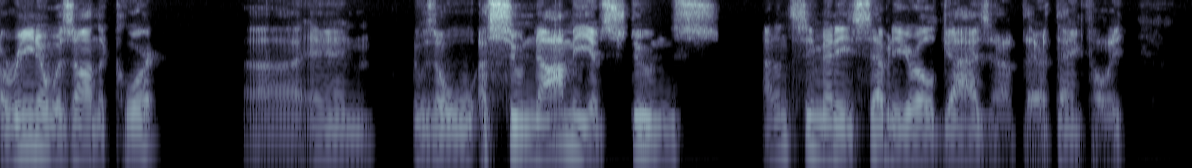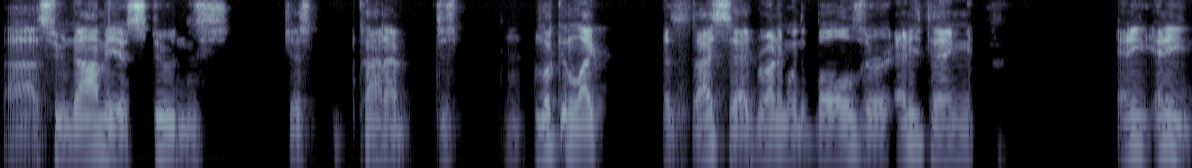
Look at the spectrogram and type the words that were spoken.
arena was on the court, uh, and it was a, a tsunami of students. I don't see many 70 year old guys out there, thankfully. Uh, tsunami of students just kind of just looking like, as I said, running with the Bulls or anything any any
